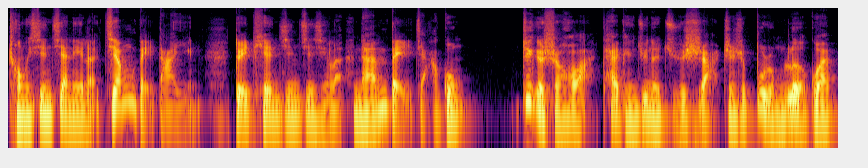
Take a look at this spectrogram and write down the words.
重新建立了江北大营，对天津进行了南北夹攻。这个时候啊，太平军的局势啊，真是不容乐观，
